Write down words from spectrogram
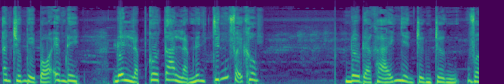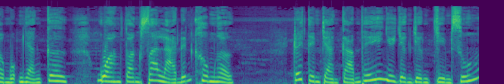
Anh chuẩn bị bỏ em đi, Để lập cô ta làm nên chính phải không? Nô Đạt Hải nhìn trừng trừng vào một nhạn cơ hoàn toàn xa lạ đến không ngờ. Trái tim chàng cảm thấy như dần dần chìm xuống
